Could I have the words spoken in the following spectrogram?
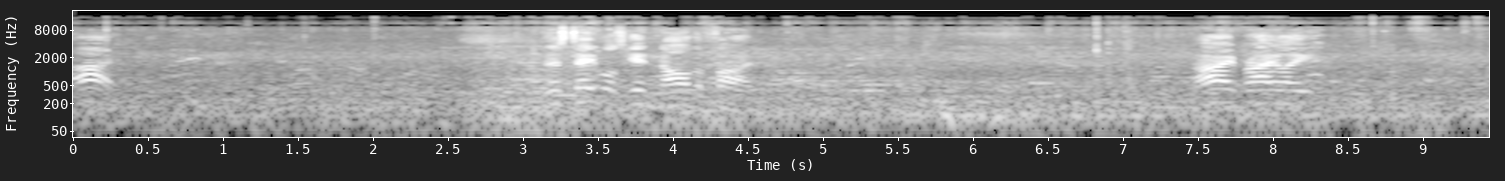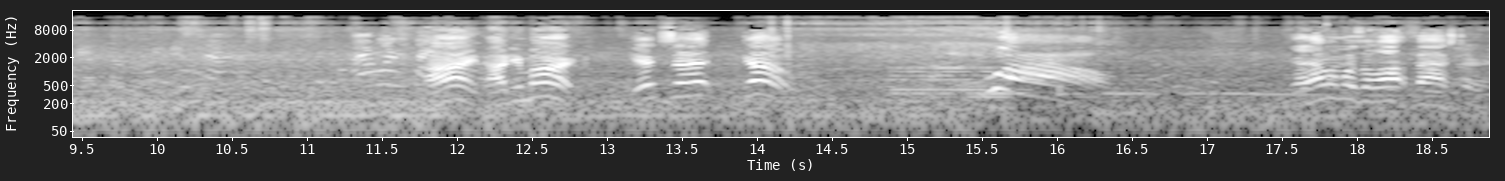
All right. This table's getting all the fun. All right, Briley. I want to say All right, on your mark. Get set, go. Wow. Yeah, that one was a lot faster.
